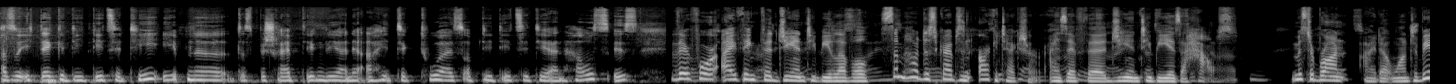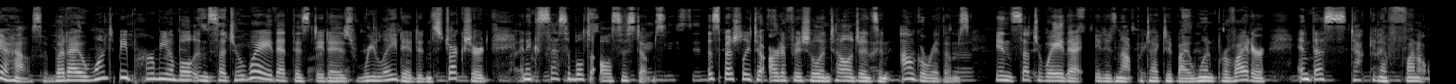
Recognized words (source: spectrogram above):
Also ich denke, die DCT-Ebene, das beschreibt irgendwie eine Architektur, als ob die DCT ein Haus ist. Therefore, I think the GNTB level somehow describes an architecture as if the GNTB is a house. Mr. Braun, I don't want to be a house, but I want to be permeable in such a way that this data is related and structured and accessible to all systems, especially to artificial intelligence and algorithms, in such a way that it is not protected by one provider and thus stuck in a funnel,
